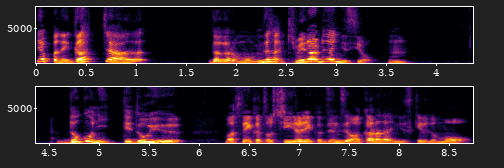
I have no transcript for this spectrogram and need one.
やっぱね、ガチャだからもう皆さん決められないんですよ。うん。どこに行ってどういう、まあ、生活を強いられるか全然わからないんですけれども、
